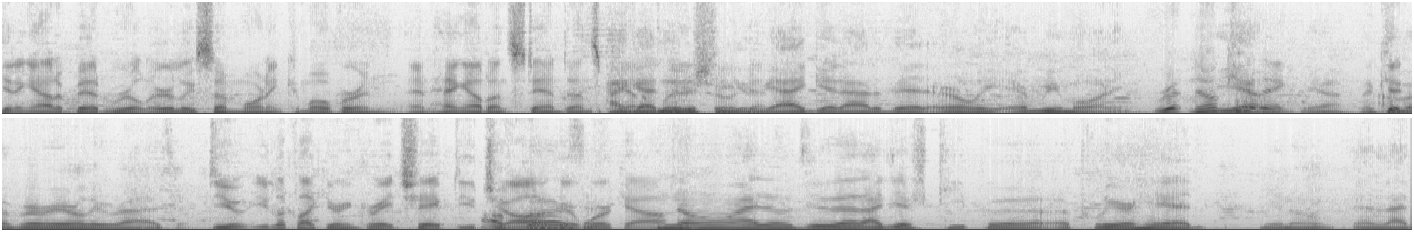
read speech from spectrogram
getting out of bed real early some morning. Come over and, and hang out on Stan Dunn's I got news show for you. again. I get out of bed early every morning. Re- no yeah, kidding. Yeah, No I'm a very early riser. Do you you look like you're in great shape? Do you jog or work out? No, I don't do that. I just keep a, a clear head, you know, and I,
